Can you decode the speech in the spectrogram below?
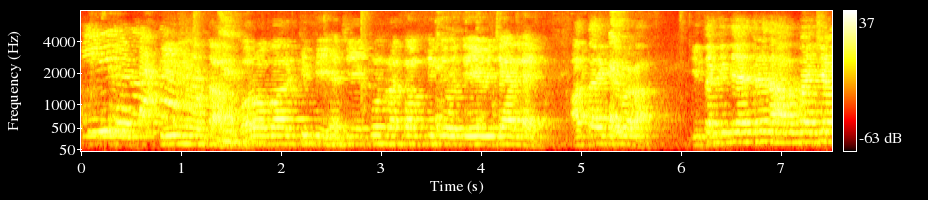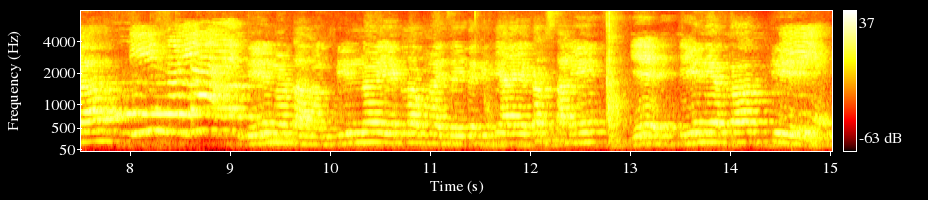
तीन नोटा. तीन नोटा. बरोबर किती? ह्याची एकूण रक्कम किती होती हे विचारलंय. आता इकडे बघा. इथं किती आहेत रे? दहा रुपयाच्या? तीन नोटा तीन नोटा. मग तीन न एकला गुणायचं इथं किती आहे? एकक स्थानी? एक. तीन एकक तीन.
